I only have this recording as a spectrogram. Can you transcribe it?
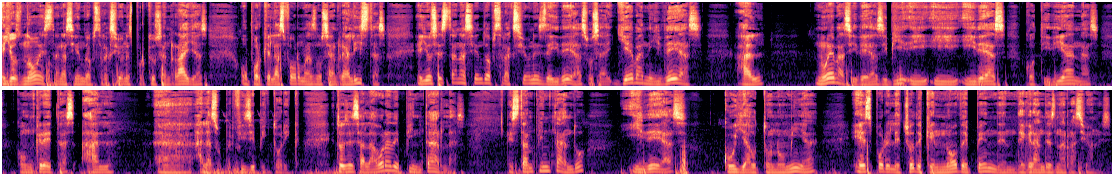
ellos no están haciendo abstracciones porque usan rayas o porque las formas no sean realistas. Ellos están haciendo abstracciones de ideas, o sea, llevan ideas al nuevas ideas y, ideas cotidianas, concretas, al, a la superficie pictórica. Entonces, a la hora de pintarlas, están pintando ideas cuya autonomía es por el hecho de que no dependen de grandes narraciones.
